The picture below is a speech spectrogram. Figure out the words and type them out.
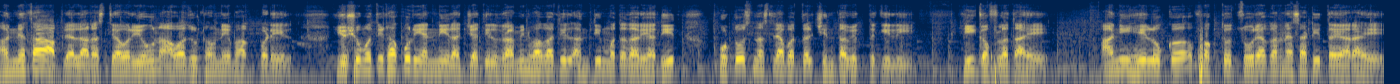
अन्यथा आपल्याला रस्त्यावर येऊन आवाज उठवणे भाग पडेल. यशोमती ठाकूर यांनी राज्यातील ग्रामीण भागातील अंतिम मतदार यादीत फोटोज नसल्याबद्दल चिंता व्यक्त केली. ही गफलत आहे. आणि हे लोक फक्त चोऱ्या करण्यासाठी तयार आहे.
